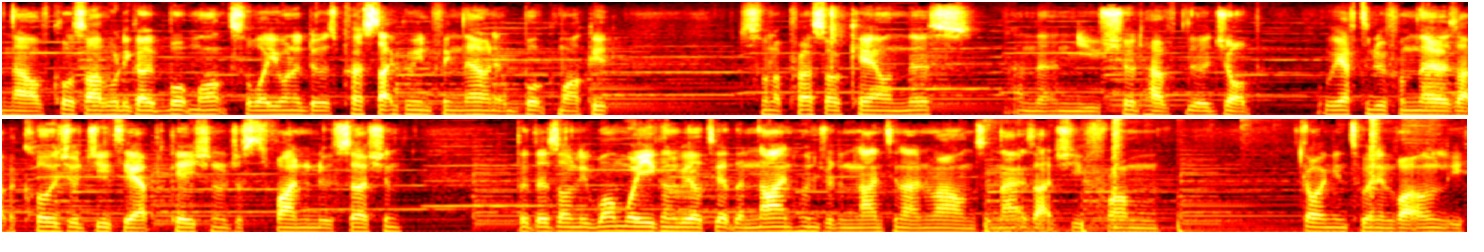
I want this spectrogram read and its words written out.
Now, of course, I've already got it bookmarked, so what you want to do is press that green thing there and it'll bookmark it. Just want to press OK on this, and then you should have the job. What we have to do from there is either close your GT application or just find a new session but there's only one way you're going to be able to get the 999 rounds and that is actually from going into an invite only.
